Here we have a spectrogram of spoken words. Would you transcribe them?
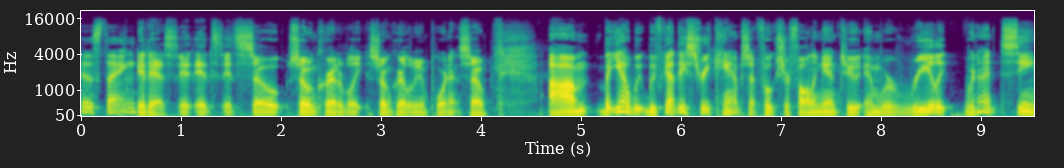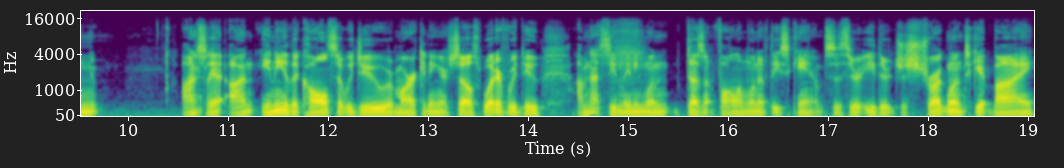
his thing. It is. It, it's it's so so incredibly so incredibly important. So, um, but yeah, we, we've got these three camps that folks are falling into, and we're really we're not seeing honestly on any of the calls that we do or marketing or sales whatever we do i'm not seeing anyone doesn't fall in one of these camps. Is they're either just struggling to get by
